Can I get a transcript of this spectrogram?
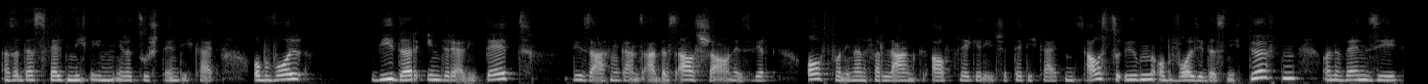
Also das fällt nicht in ihre Zuständigkeit. Obwohl wieder in der Realität die Sachen ganz anders ausschauen. Es wird oft von ihnen verlangt, auch pflegerische Tätigkeiten auszuüben, obwohl sie das nicht dürfen. Und wenn sie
